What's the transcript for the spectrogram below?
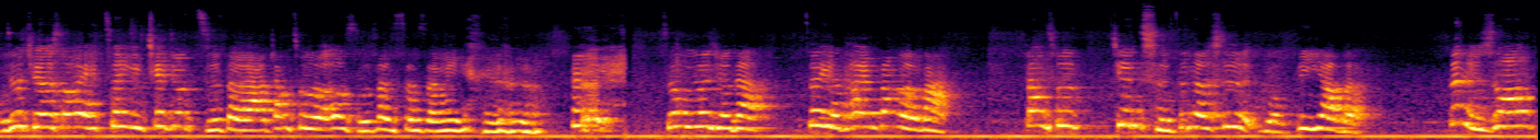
我就觉得说，哎，这一切就值得啊！当初的二十份生生命，所以我就觉得这也太棒了吧！当初坚持真的是有必要的。那你说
